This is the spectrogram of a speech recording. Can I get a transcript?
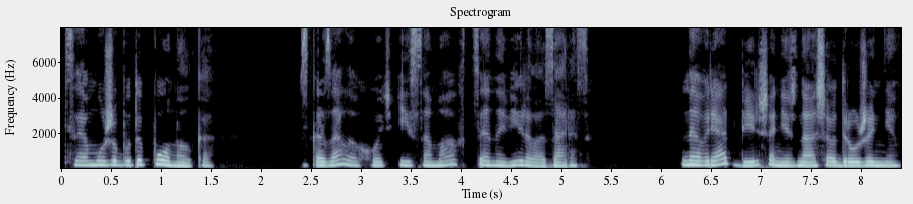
Це може бути помилка, сказала, хоч і сама в це не вірила зараз. Навряд більше, ніж наше одруження,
